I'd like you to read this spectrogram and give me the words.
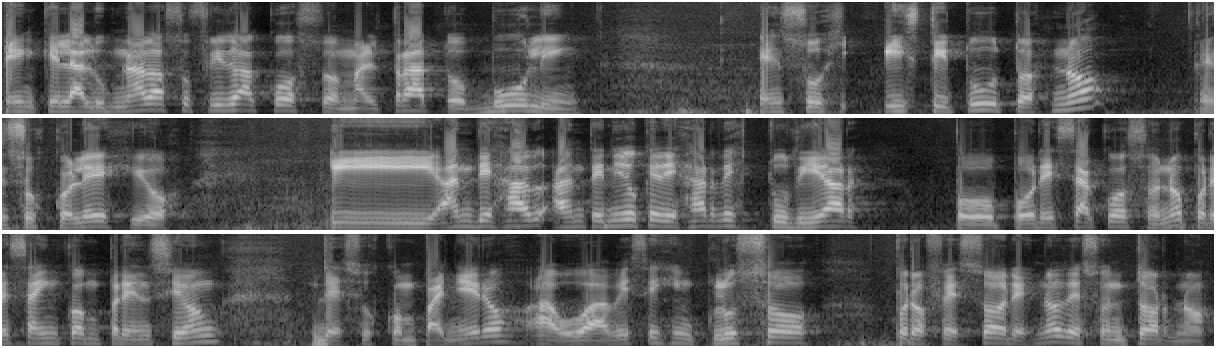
en que el alumnado ha sufrido acoso, maltrato, bullying en sus institutos, ¿no? En sus colegios y han, tenido que dejar de estudiar por, ese acoso, ¿no? por esa incomprensión de sus compañeros o a veces incluso profesores ¿no? de su entorno.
